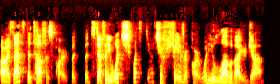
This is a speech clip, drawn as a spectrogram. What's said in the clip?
All right, so that's the toughest part. But but Stephanie, what's what's what's your favorite part? What do you love about your job?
